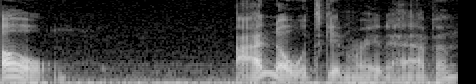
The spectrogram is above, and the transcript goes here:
Oh, I know what's getting ready to happen.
